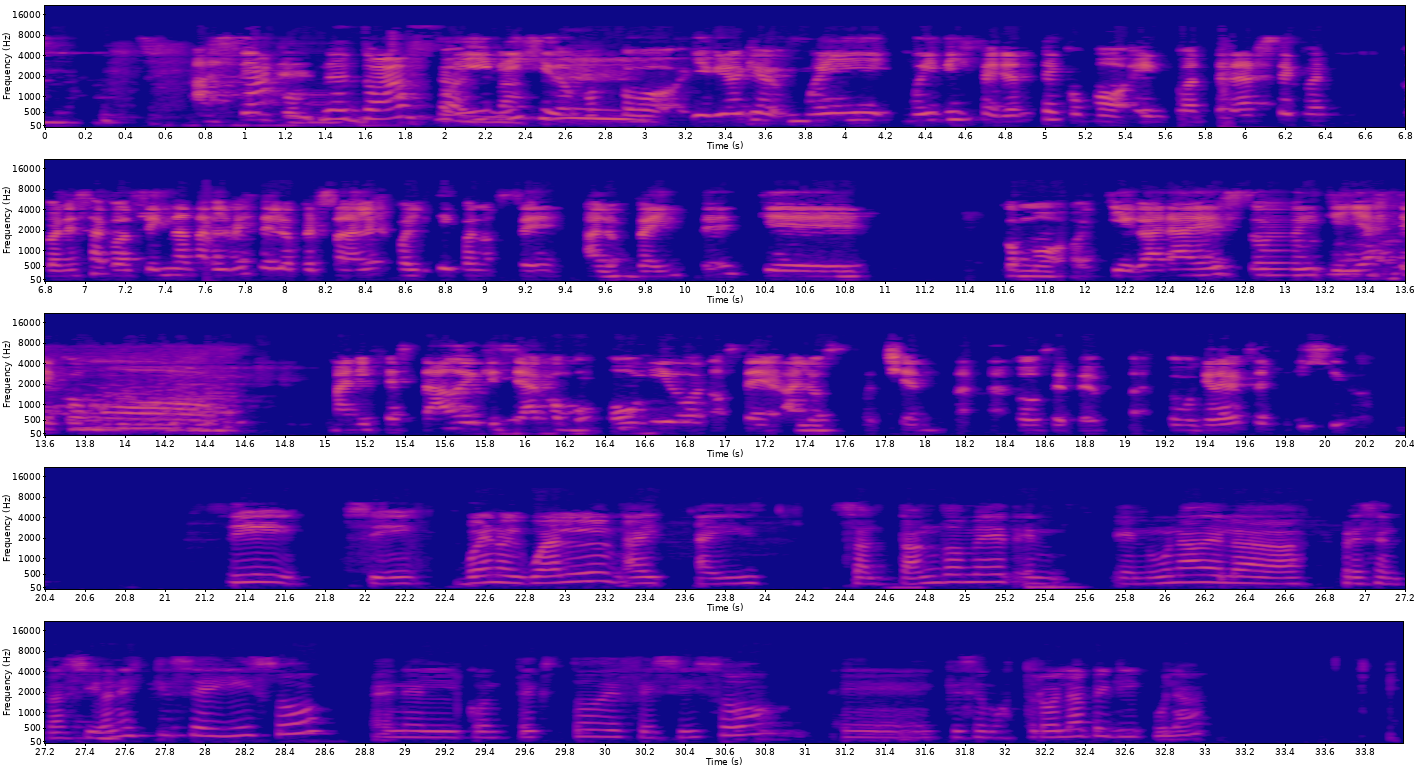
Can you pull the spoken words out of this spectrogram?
Así, pues. de todas formas. Muy rígido, pues como, yo creo que muy, muy diferente como encontrarse con, con esa consigna tal vez de lo personal es político, no sé, a los 20, que, como llegar a eso y que ya esté como manifestado y que sea como obvio, no sé, a los 80 o 70, como que debe ser rígido. Sí, sí. Bueno, igual ahí, saltándome en, en, una de las presentaciones que se hizo en el contexto de FECISO, eh, que se mostró la película,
